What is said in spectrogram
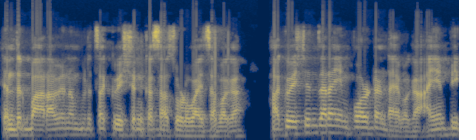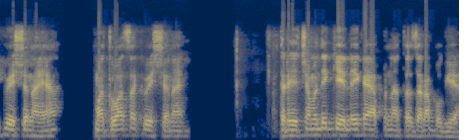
त्यानंतर बाराव्या नंबरचा क्वेश्चन कसा सोडवायचा बघा. हा क्वेश्चन जरा इम्पॉर्टंट आहे बघा. आय एम पी क्वेश्चन आहे हा. महत्त्वाचा क्वेश्चन आहे. तर ह्याच्यामध्ये केलंय काय आपण आता जरा बघूया.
